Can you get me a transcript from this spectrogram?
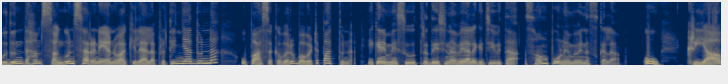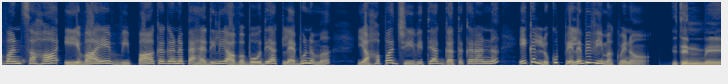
බුදුන් දහම් සංගුණ සරණ යනවා කියලා එලා ප්‍රතිඥා දුන්නා උපාසකවරු බවට පත් වුණා. ඒ කියන්නේ මේ සූත්‍ර දේශනාව එයාලගේ ජීවිත සම්පූර්ණයෙන්ම වෙනස් කළා. ඔව් ක්‍රියාවන් සහ ඒවායේ විපාක ගැන පැහැදිලි අවබෝධයක් ලැබුණම යහපත් ජීවිතයක් ගත කරන්න ඒක ලොකු පෙළඹවීමක් වෙනවා. ඉතින් මේ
